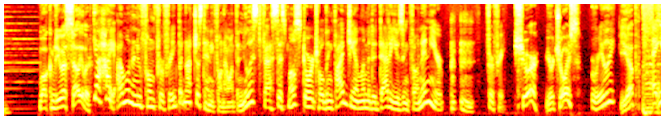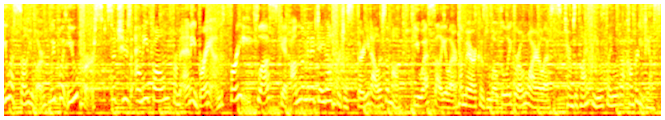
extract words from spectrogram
Welcome to US Cellular. Yeah, hi. I want a new phone for free, but not just any phone. I want the newest, fastest, most storage holding 5G unlimited data using phone in here for free. Sure, your choice. Really? Yep. At US Cellular, we put you first. So choose any phone from any brand free. Plus, get unlimited data for just $30 a month. US Cellular, America's locally grown wireless. Terms apply. See uscellular.com for details.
